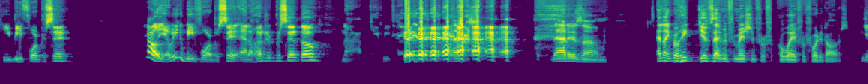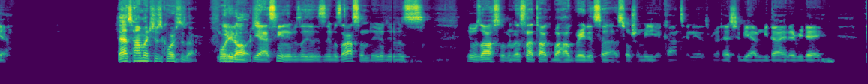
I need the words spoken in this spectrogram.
Can you beat four percent? Oh yeah, we can beat four percent at hundred percent though. Nah, can't beat that. that is um, and like, bro, he gives that information for away for forty dollars. Yeah, that's how much his courses are. Forty dollars. Yeah, yeah, I seen it. It was, it was, awesome, dude. It was it was awesome. And let's not talk about how great his uh, social media content is, bro. That should be having me dying every day.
